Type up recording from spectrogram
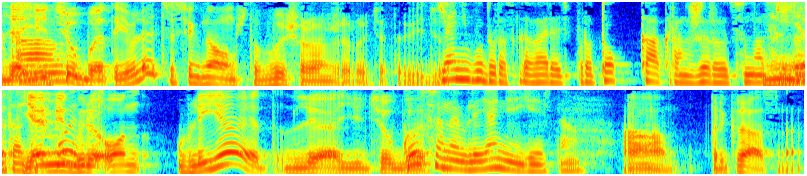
Для YouTube а, это является сигналом, что выше ранжируете это видео? Я не буду разговаривать про то, как ранжируются у нас Нет, результаты. я имею в виду, он влияет для YouTube? Косвенное влияние есть, да. А, прекрасно.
